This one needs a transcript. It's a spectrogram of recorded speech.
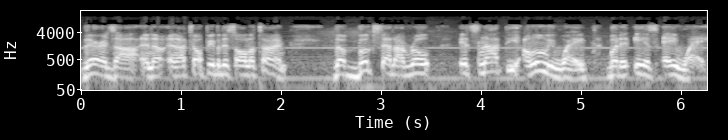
There's uh, and, uh, and I tell people this all the time. The books that I wrote, it's not the only way, but it is a way.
